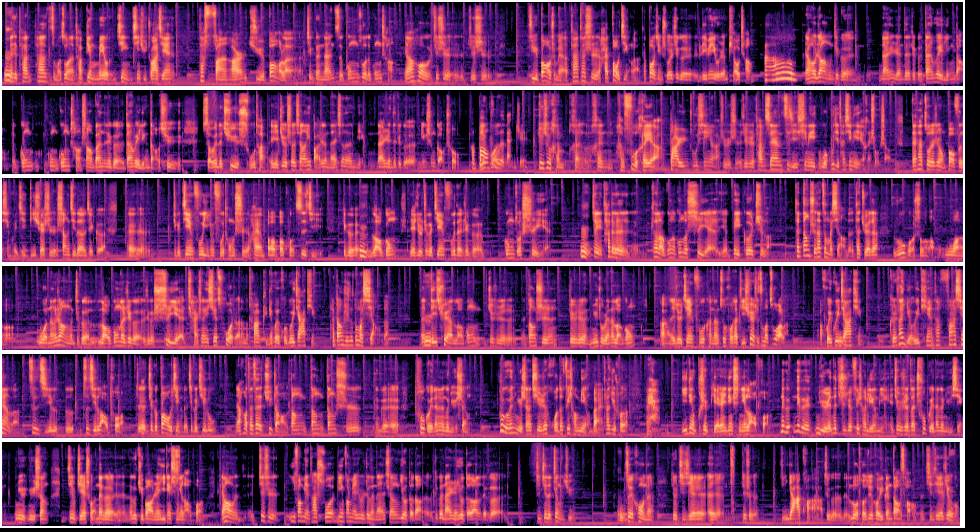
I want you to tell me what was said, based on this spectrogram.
但是他他怎么做呢？他并没有进进去抓奸，他反而举报了这个男子工作的工厂，然后就是就是。举报什么呀？他他是还报警了，他报警说这个里面有人嫖娼哦，然后让这个。男人的这个单位领导，工工工厂上班的这个单位领导去，所谓的去赎他，也就是说，相当于把这个男生的名，男人的这个名声搞臭，好报复的感觉，就就很很很很腹黑啊，杀人诛心啊，是不是？就是他虽然自己心里，我估计他心里也很受伤，但他做的这种报复的行为，的的确是伤及到这个，呃，这个奸夫淫妇，同时还有包包括自己。这个老公，嗯、也就是这个奸夫的这个工作事业，嗯，所以她的她老公的工作事业也被搁置了。她当时她这么想的，她觉得如果说我我能让这个老公的这个这个事业产生一些挫折，那么她肯定会回归家庭。她当时是这么想的。呃，的确，老公就是当时就是这个女主人的老公啊，也就是奸夫，可能最后他的确是这么做了，回归家庭。嗯可是他有一天，他发现了自己呃自己老婆的这个报警的这个记录，然后他再去找当当当时那个出轨的那个女生，出轨的女生其实活得非常明白，他就说：“哎呀。”一定不是别人，一定是你老婆。那个那个女人的直觉非常灵敏，也就是在出轨那个女性女女生，就直接说那个那个举报人一定是你老婆。然后这是一方面，他说；另一方面就是这个男生又得到这个男人又得到了这个直接的证据。最后呢，就直接呃，就是压垮这个骆驼最后一根稻草，直接就。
